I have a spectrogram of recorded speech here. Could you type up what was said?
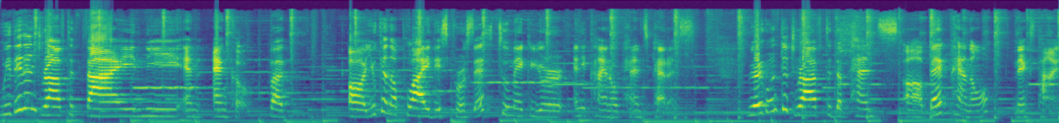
We didn't draft thigh, knee, and ankle, but uh, you can apply this process to make your any kind of pants patterns. We are going to draft the pants uh, back panel next time.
